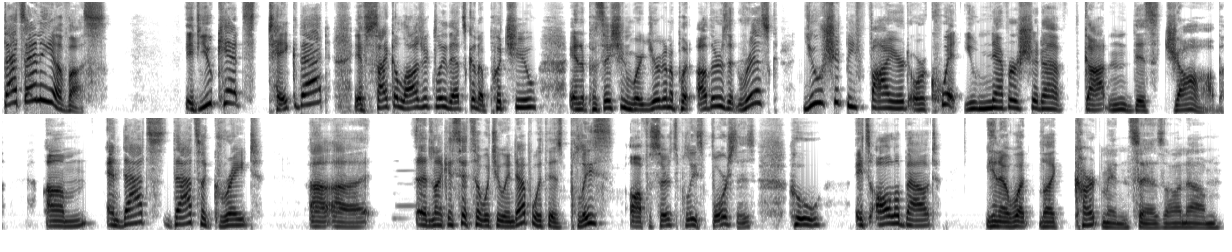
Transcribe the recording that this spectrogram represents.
That's any of us. If you can't take that, if psychologically that's going to put you in a position where you're going to put others at risk, you should be fired or quit. You never should have gotten this job. Um, and that's that's a great. Uh, uh, and like I said, so what you end up with is police officers, police forces who it's all about you know what like cartman says on um,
